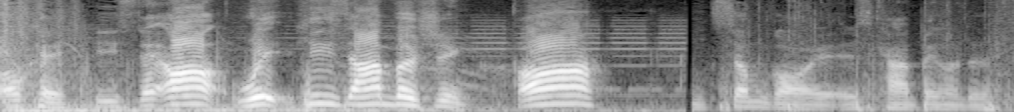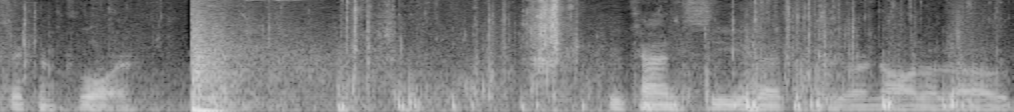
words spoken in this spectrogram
Okay, he's there. Ah, wait, he's ambushing. Ah, some guy is camping on the second floor. You can't see that you're not allowed.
